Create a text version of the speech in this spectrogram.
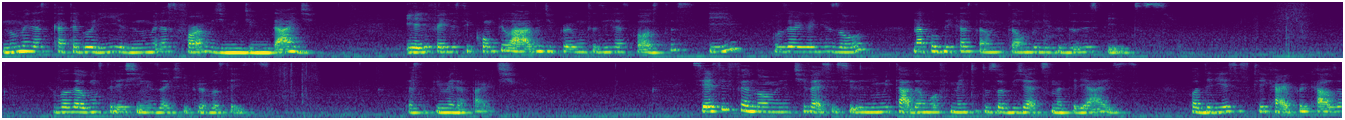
inúmeras categorias, inúmeras formas de mediunidade. E ele fez esse compilado de perguntas e respostas e os organizou na publicação então do Livro dos Espíritos. Vou ler alguns trechinhos aqui para vocês dessa primeira parte. Se esse fenômeno tivesse sido limitado ao movimento dos objetos materiais, poderia se explicar por causa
